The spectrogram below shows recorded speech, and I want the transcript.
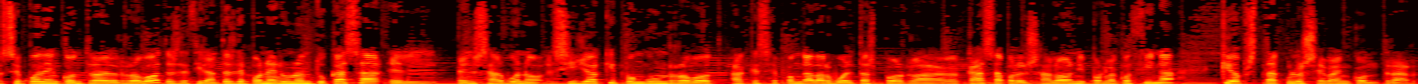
se, puede encontrar el robot. Es decir, antes de poner uno en tu casa, el pensar, bueno, si yo aquí pongo un robot a que se ponga a dar vueltas por la casa, por el salón y por la cocina, ¿qué obstáculos se va a encontrar?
